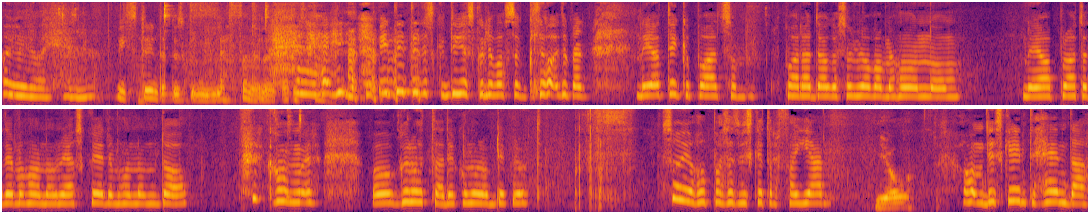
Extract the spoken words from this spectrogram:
Oj, oj, oj. Visste du inte att du skulle bli ledsen nu? Nej, inte, inte det skulle, jag skulle vara så glad. Men när jag tänker på allt som, på alla dagar som jag var med honom, när jag pratade med honom, när jag skrev med honom, då kommer och gråta. Det kommer att bli gråt. Så jag hoppas att vi ska träffa igen. Jo, Om det ska inte hända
